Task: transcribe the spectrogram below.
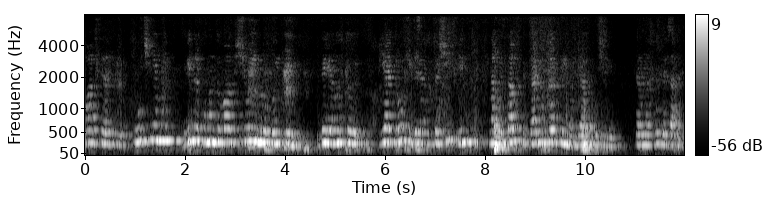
спілкувався з учнями, він рекомендував, що їм робити. 95 років, 96 він написав спеціальну картину для учнів. Це у нас буде далі,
